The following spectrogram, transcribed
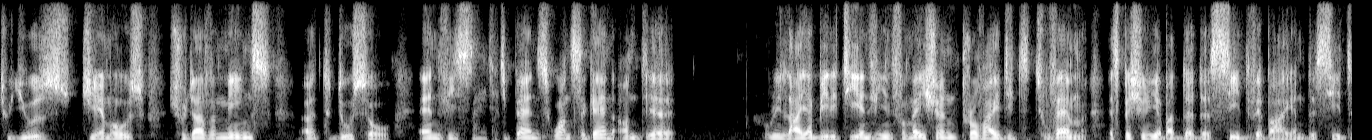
to use GMOs should have a means uh, to do so. And this right. depends once again on the reliability and the information provided to them, especially about the, the seed they buy and the seed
